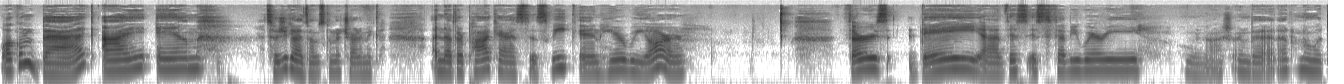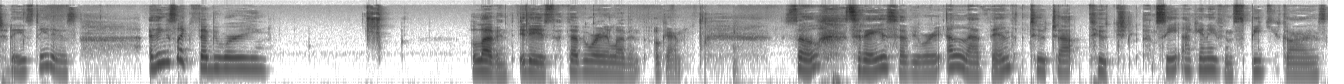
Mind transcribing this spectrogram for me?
welcome back. I am. I told you guys I was gonna try to make another podcast this week, and here we are. Thursday. Uh, this is February. Oh my gosh, I'm bad. I don't know what today's date is. I think it's like February 11th. It is February 11th. Okay. So today is February 11th. To, to, to see, I can't even speak, you guys.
